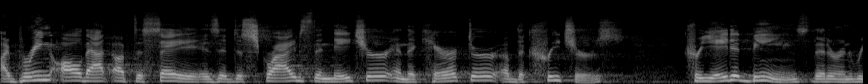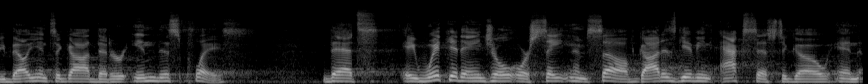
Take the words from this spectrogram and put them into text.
I bring all that up to say is it describes the nature and the character of the creatures, created beings that are in rebellion to God that are in this place, that a wicked angel or Satan himself, God is giving access to go and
